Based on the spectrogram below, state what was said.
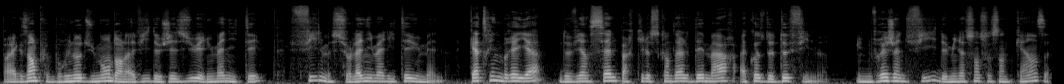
Par exemple, Bruno Dumont dans La vie de Jésus et l'humanité, film sur l'animalité humaine. Catherine Breillat devient celle par qui le scandale démarre à cause de deux films, une vraie jeune fille de 1975,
